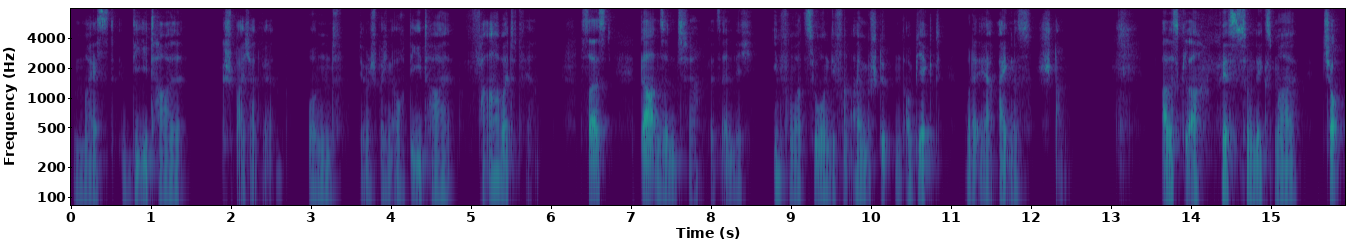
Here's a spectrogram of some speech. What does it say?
meist digital gespeichert werden und dementsprechend auch digital verarbeitet werden. Das heißt, Daten sind ja letztendlich Informationen, die von einem bestimmten Objekt oder Ereignis stammen. Alles klar, bis zum nächsten Mal. Ciao.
